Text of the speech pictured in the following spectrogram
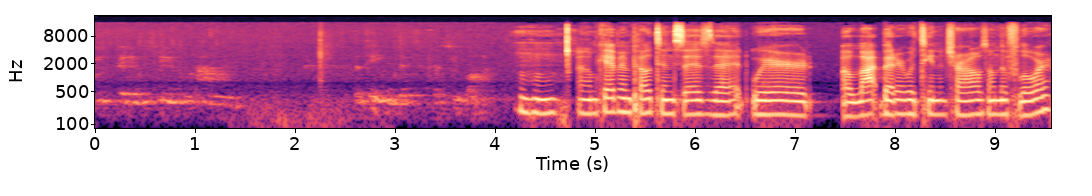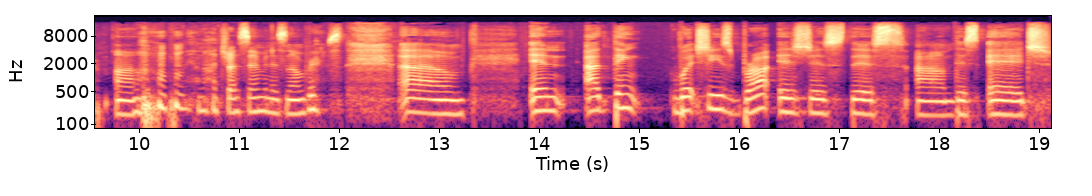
she's fit into um, the team that that she brought? hmm Um, Kevin Pelton says that we're a lot better with Tina Charles on the floor. Um, and I trust him and his numbers. Um, and I think what she's brought is just this um, this edge.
